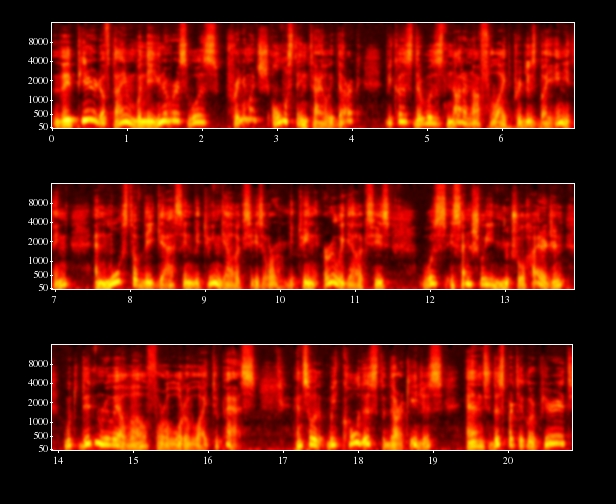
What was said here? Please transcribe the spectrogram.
The period of time when the universe was pretty much almost entirely dark because there was not enough light produced by anything and most of the gas in between galaxies or between early galaxies was essentially neutral hydrogen which didn't really allow for a lot of light to pass. And so we call this the Dark Ages, and this particular period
